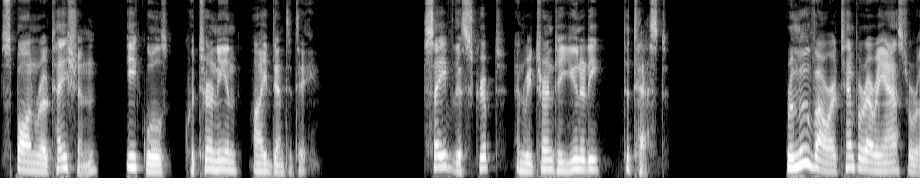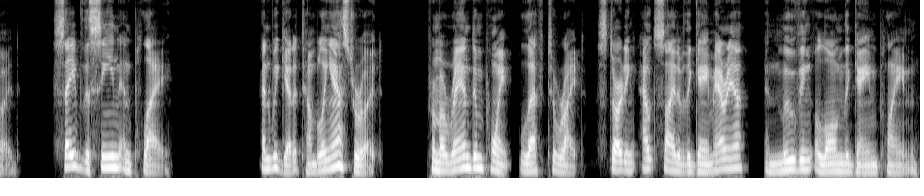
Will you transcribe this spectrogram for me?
spawn rotation equals quaternion identity. Save this script and return to Unity to test. Remove our temporary asteroid, save the scene and play. And we get a tumbling asteroid from a random point left to right, starting outside of the game area and moving along the game plane.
